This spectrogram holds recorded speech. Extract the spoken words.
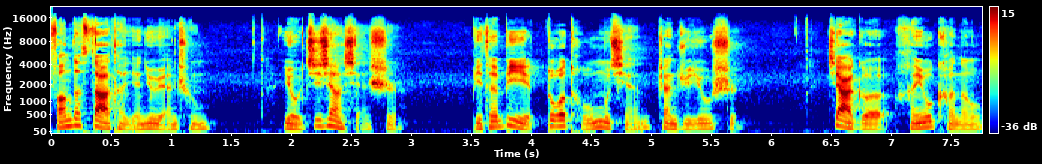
FoundStart 研究员称。有迹象显示，比特币多头目前占据优势，价格很有可能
